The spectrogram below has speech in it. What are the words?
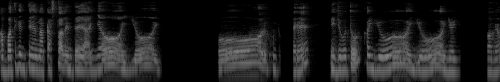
నా బతికింతే, నా కష్టాలు ఇంతే, అయ్యో! అయ్యో! అయ్యో! అనుకుంటుంటే నీ జీవితం అయ్యో! అయ్యో! అయ్యో బాగా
